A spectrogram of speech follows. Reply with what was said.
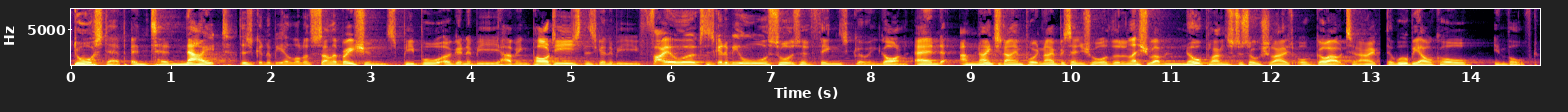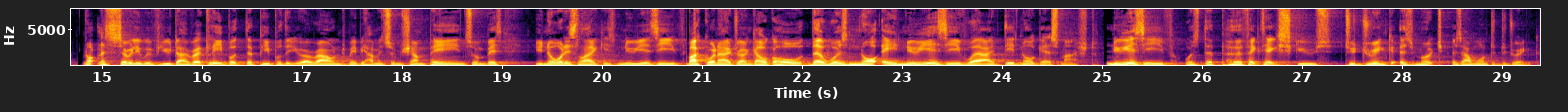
doorstep, and tonight there's going to be a lot of celebrations. People are going to be having parties, there's going to be fireworks, there's going to be all sorts of things going on. And I'm 99.9% sure that unless you have no plans to socialize or go out tonight, there will be alcohol involved. Not necessarily with you directly, but the people that you're around, maybe having some champagne, some beers. You know what it's like. It's New Year's Eve. Back when I drank alcohol, there was not a New Year's Eve where I did not get smashed. New Year's Eve was the perfect excuse to drink as much as I wanted to drink.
